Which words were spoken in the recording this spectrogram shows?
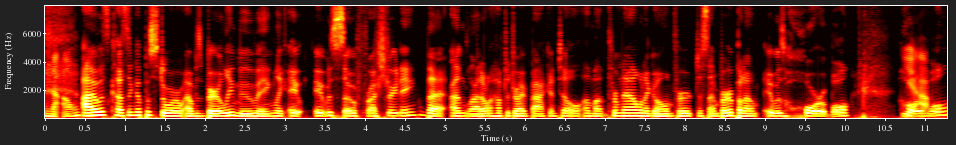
no. I was cussing up a storm. I was barely moving. Like it, it was so frustrating that I'm glad I don't have to drive back until a month from now when I go home for December. But um, it was horrible, Yeah.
